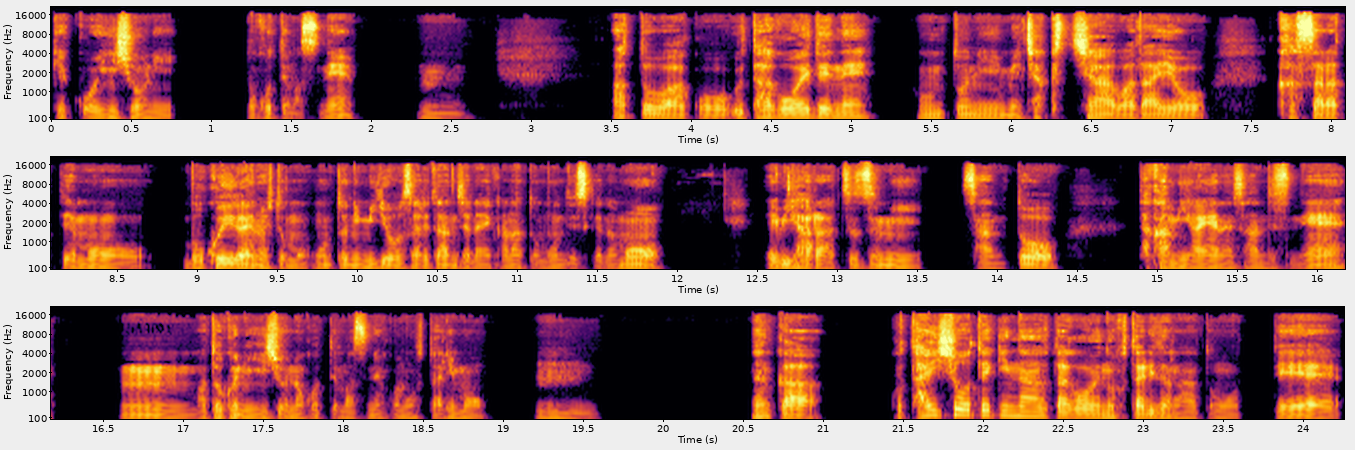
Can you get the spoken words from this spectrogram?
結構印象に残ってますね。うん。あとは、こう、歌声でね、本当にめちゃくちゃ話題をかっさらってもう、僕以外の人も本当に魅了されたんじゃないかなと思うんですけども、海老原つづみさんと高見彩音さんですね。うん。まあ、特に印象に残ってますね、この二人も。うん。なんか、こう対照的な歌声の二人だなと思って、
